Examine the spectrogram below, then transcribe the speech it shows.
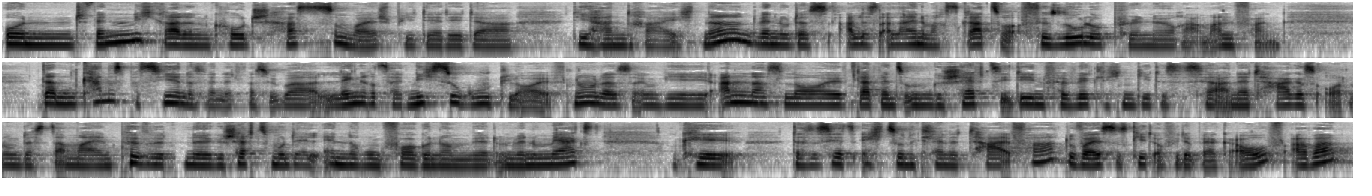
Und wenn du nicht gerade einen Coach hast, zum Beispiel, der dir da die Hand reicht, ne, wenn du das alles alleine machst, gerade so für Solopreneure am Anfang, dann kann es passieren, dass wenn etwas über längere Zeit nicht so gut läuft, ne, es irgendwie anders läuft, gerade wenn es um Geschäftsideen verwirklichen geht, ist es ja an der Tagesordnung, dass da mal ein Pivot, eine Geschäftsmodelländerung vorgenommen wird. Und wenn du merkst, okay, das ist jetzt echt so eine kleine Talfahrt. Du weißt, es geht auch wieder bergauf, aber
